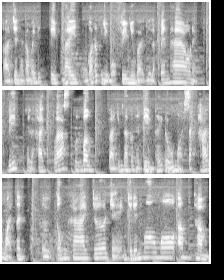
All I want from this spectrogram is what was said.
Ở trên hệ thống FPT Play cũng có rất nhiều bộ phim như vậy như là Penthouse này, VIP hay là High Class vân vân. Và chúng ta có thể tìm thấy đủ mọi sắc thái ngoại tình từ công khai trơ trẽn cho đến mưu mô âm thầm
